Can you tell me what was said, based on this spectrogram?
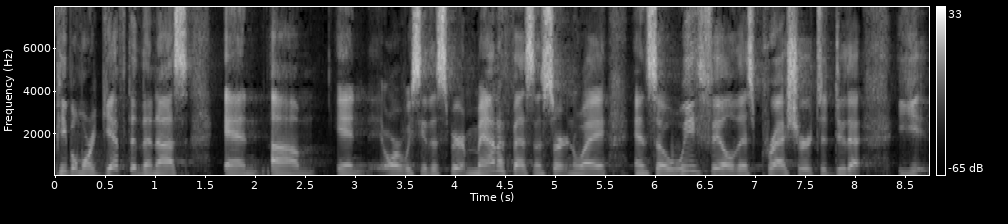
people more gifted than us and um, in, or we see the Spirit manifest in a certain way, and so we feel this pressure to do that. You,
